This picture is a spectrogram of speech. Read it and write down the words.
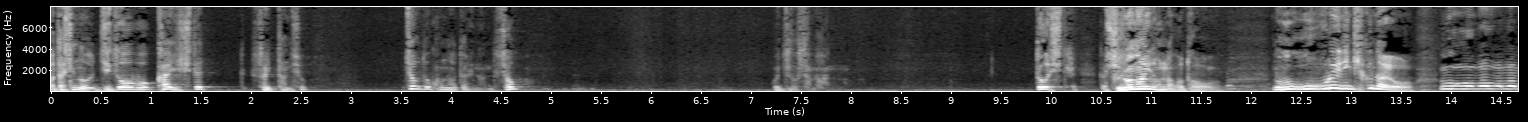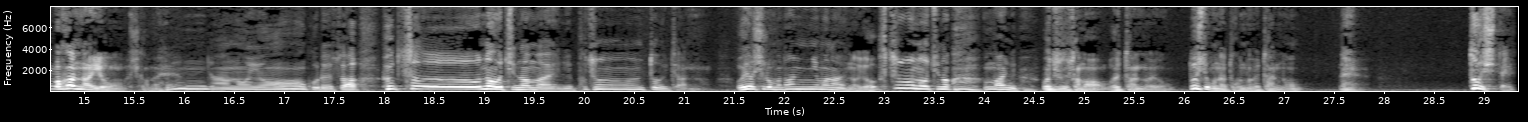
私の地蔵を返してってそう言ったんでしょ？ちょうどこの辺りなんでしょ？お地蔵様どうして？知らないよそんなこと俺に聞くなよ。わわかんないよ。しかも変なのよ。これさ普通のうちの前にポツンと置いてあるの。お社も何にもないのよ。普通のうちの前にお地蔵様置いてあるのよ。どうしてこんなとこに置いてあるの？ねどうして？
